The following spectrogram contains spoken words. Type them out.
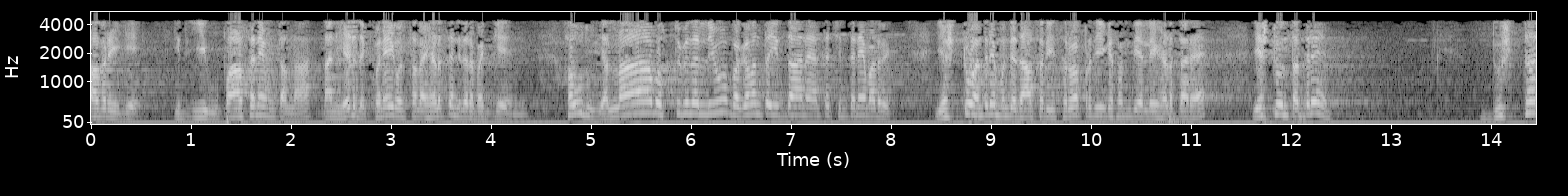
ಅವರಿಗೆ ಇದು ಈ ಉಪಾಸನೆ ಉಂಟಲ್ಲ. ನಾನು ಹೇಳಿದೆ, ಕೊನೆಗೆ ಒಂದ್ಸಲ ಹೇಳ್ತೇನೆ ಇದರ ಬಗ್ಗೆ. ಹೌದು, ಎಲ್ಲಾ ವಸ್ತುವಿನಲ್ಲಿಯೂ ಭಗವಂತ ಇದ್ದಾನೆ ಅಂತ ಚಿಂತನೆ ಮಾಡಬೇಕು. ಎಷ್ಟು ಅಂದ್ರೆ ಮುಂದೆ ದಾಸರಿ ಸರ್ವಪ್ರತೀಕ ಸಂಧಿಯಲ್ಲಿ ಹೇಳ್ತಾರೆ ಎಷ್ಟು ಅಂತಂದ್ರೆ, ದುಷ್ಟರ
